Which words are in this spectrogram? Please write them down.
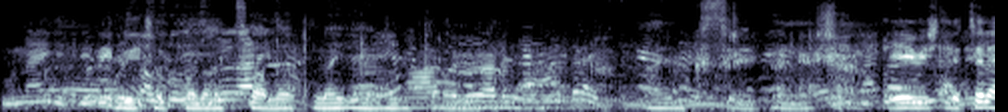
चप्पल चालत नाही आहे मित्रांनो श्री हे चला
